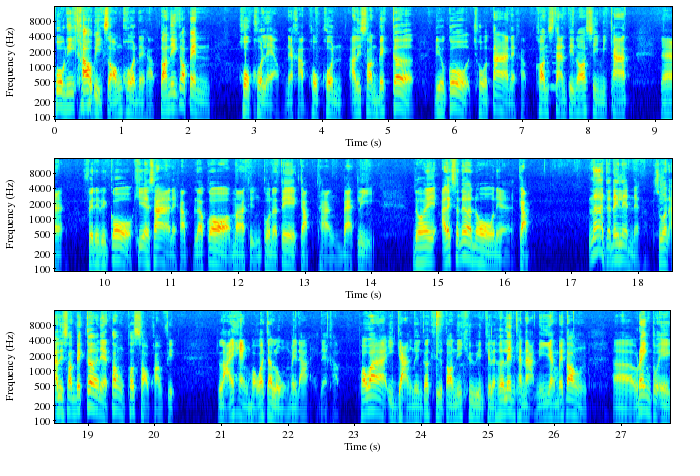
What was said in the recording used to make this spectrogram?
พวกนี้เข้าอีก 2 คนนะครับ ตอนนี้ก็เป็น 6 คนแล้วนะครับ 6 คนอาริซอนเบเกอร์เดียโกโชตานะครับคอนสแตนตินอสซีมิการ์ดนะฮะเฟเดริโกคิเอซ่านะครับ แล้วก็มาถึงโกนาเต้กับทางแบดลีย์โดยอเล็กซานเดอร์โนเนี่ยกับน่าจะได้เล่นนะครับ ส่วนอลิซอนเบเกอร์เนี่ยต้องทดสอบความฟิต หลายแห่งบอกว่าจะลงไม่ได้นะครับเพราะว่าอีกอย่างหนึ่งก็คือตอนนี้คิววินเคลเฮอร์เล่นขนาดนี้ยังไม่ต้องเอเร่งตัวเอง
